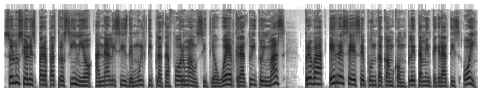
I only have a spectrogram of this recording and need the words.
soluciones para patrocinio, análisis de multiplataforma, un sitio web gratuito y más. Prueba rcs.com completamente gratis hoy.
